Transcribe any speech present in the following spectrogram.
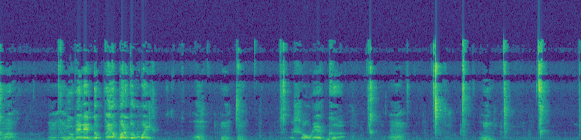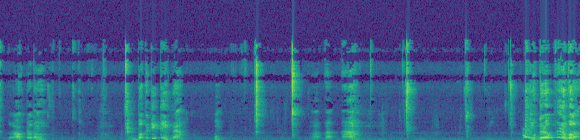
Oh. Mm, you think that good peanut butter go to waste? Mm, mm, mm. It sure is good. Mm. Mm. Oh, look at them. Bucket of teeth now. Mm. Uh, uh, uh. Mm, good old peanut butter.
